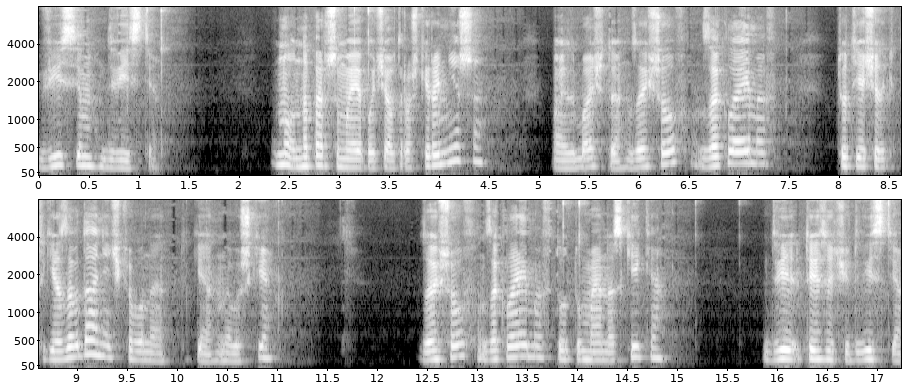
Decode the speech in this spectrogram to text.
8200. Ну, на першому я почав трошки раніше. Ось, бачите, зайшов, заклеймив. Тут є ще такі завданнячка, вони такі неважкі. Зайшов, заклеймив. Тут у мене скільки? 2200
